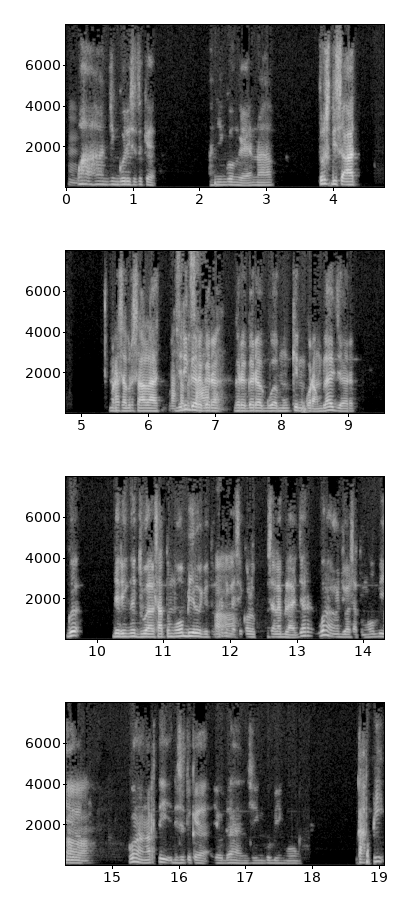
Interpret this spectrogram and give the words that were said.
Hmm. wah anjing gue di situ kayak anjing gue nggak enak terus di saat merasa bersalah Merasa jadi gara-gara gara-gara gue mungkin kurang belajar gue jadi ngejual satu mobil gitu. Ngerti Oh. nggak sih? Kalau misalnya belajar gue nggak ngejual satu mobil. Oh. gue nggak ngerti. Di situ kayak ya udah anjing gue bingung. Tapi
